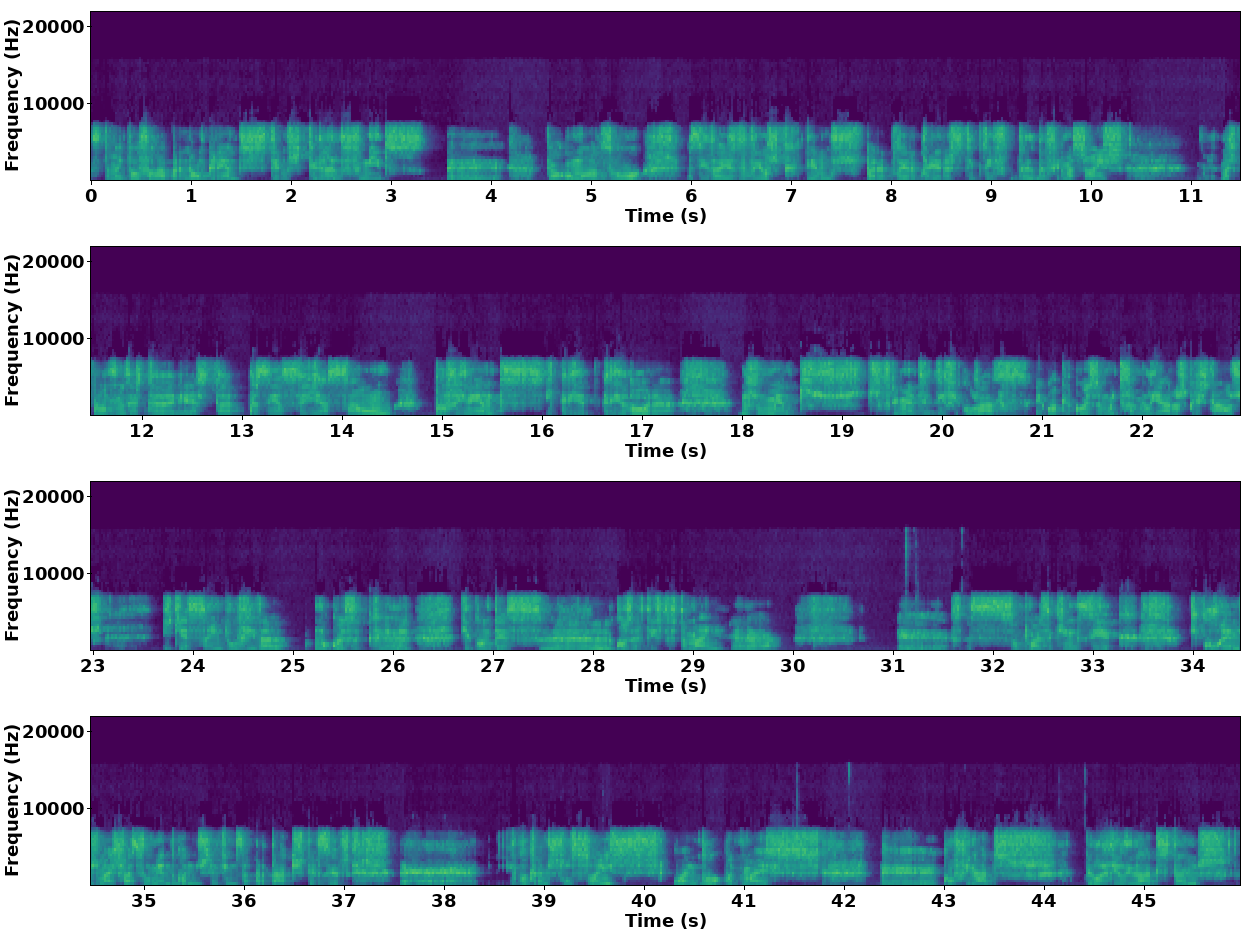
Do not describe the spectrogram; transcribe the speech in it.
se também estou a falar para não crentes, temos que redefinir uh, de algum modo as ideias de Deus que temos para poder acolher este tipo de, de, de afirmações mas pronto, mas esta, esta presença e ação providente e criadora nos momentos de sofrimento e de dificuldade é qualquer coisa muito familiar aos cristãos e que é sem dúvida uma coisa que, que acontece eh, com os artistas também. É, é, São Tomás de Aquino dizia que, que, corremos mais facilmente quando nos sentimos apertados, quer dizer, encontramos soluções quando quanto mais eh, confinados pela realidade estamos.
